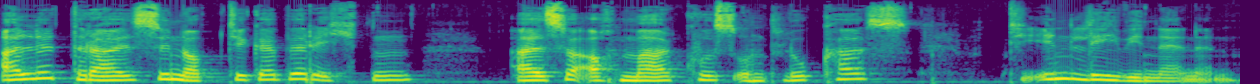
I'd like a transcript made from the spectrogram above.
alle drei Synoptiker berichten, also auch Markus und Lukas, die ihn Levi nennen.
